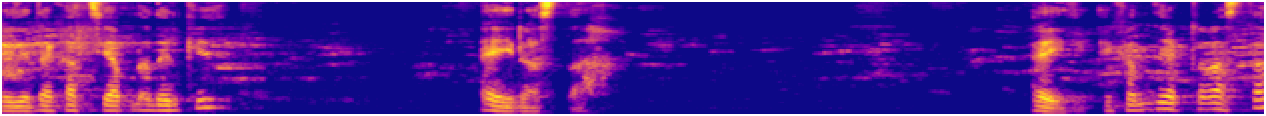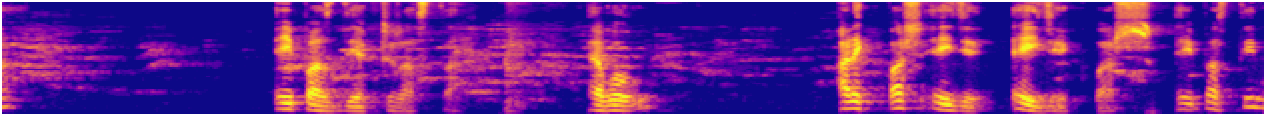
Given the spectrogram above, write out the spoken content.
এই যে দেখাচ্ছি আপনাদেরকে। এই রাস্তা। এই যে, এখান দিয়ে একটা রাস্তা। এই পাশ দিয়ে একটা রাস্তা। এবং আরেক পাশ, এই যে এই যে এক পাশ। এই পাশ তিনটি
